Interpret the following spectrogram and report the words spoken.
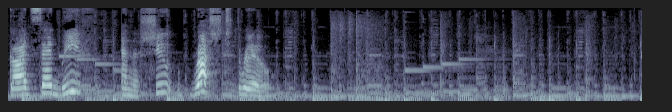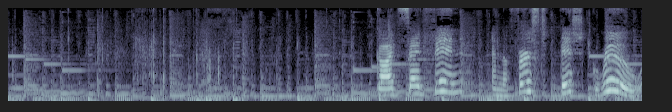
God said leaf, and the shoot rushed through. God said fin, and the first fish grew.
